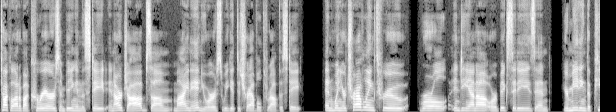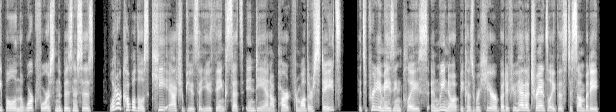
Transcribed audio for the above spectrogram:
Talk a lot about careers and being in the state. In our jobs, um, mine and yours, we get to travel throughout the state. And when you're traveling through rural Indiana or big cities and you're meeting the people and the workforce and the businesses. What are a couple of those key attributes that you think sets Indiana apart from other states? It's a pretty amazing place, and we know it because we're here. But if you had to translate this to somebody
